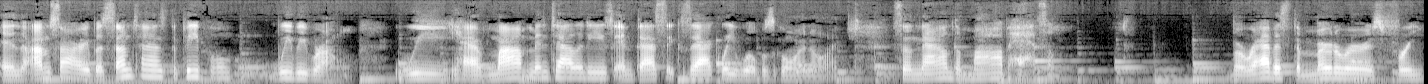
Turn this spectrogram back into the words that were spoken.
And I'm sorry, but sometimes the people, we be wrong. We have mob mentalities, and that's exactly what was going on. So now the mob has them. Barabbas, the murderer, is free,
